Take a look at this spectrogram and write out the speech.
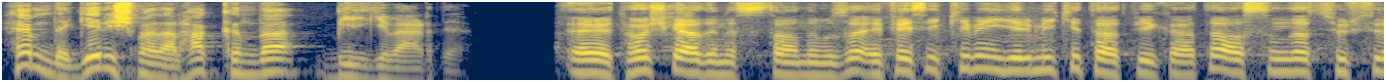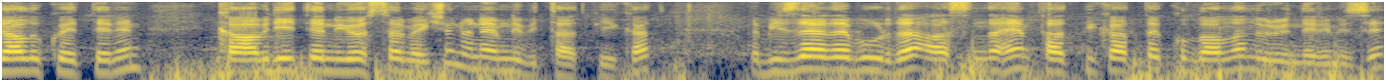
hem de gelişmeler hakkında bilgi verdi. Evet, hoş geldiniz standımıza. Efes 2022 tatbikatı aslında Türk Silahlı Kuvvetleri'nin kabiliyetlerini göstermek için önemli bir tatbikat. Bizler de burada aslında hem tatbikatta kullanılan ürünlerimizi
